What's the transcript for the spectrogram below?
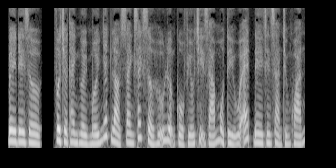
BDG, vừa trở thành người mới nhất lọt danh sách sở hữu lượng cổ phiếu trị giá 1 tỷ USD trên sàn chứng khoán.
